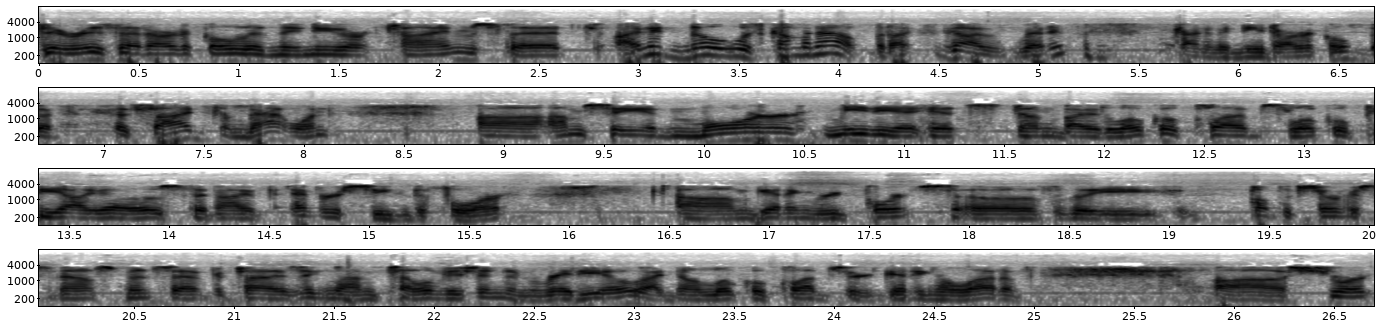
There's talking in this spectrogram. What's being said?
there is that article in the New York Times that I didn't know it was coming out, but I, think I read it. Kind of a neat article. But aside from that one, uh, I'm seeing more media hits done by local clubs, local PIOs than I've ever seen before. Um, getting reports of the public service announcements, advertising on television and radio. I know local clubs are getting a lot of uh, short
